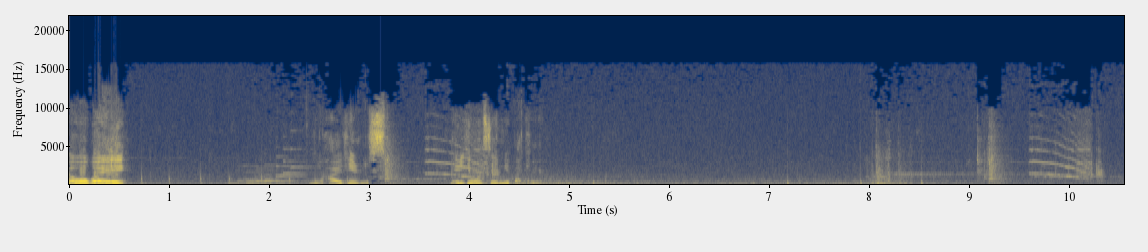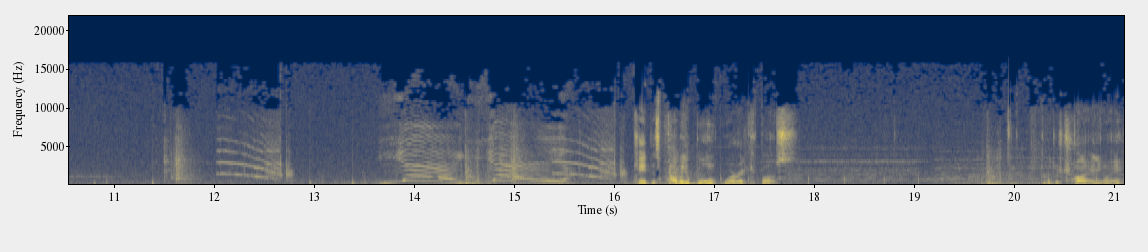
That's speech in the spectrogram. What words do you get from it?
Go away. I'm gonna hide here and just. Maybe he won't see me back here. Yay! Yay! Okay, this probably won't work, but give it a try anyway.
